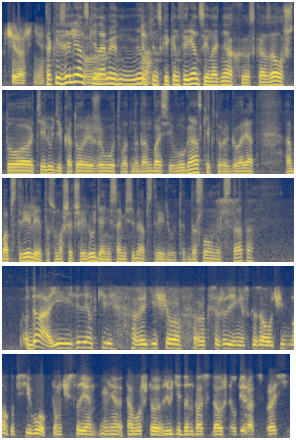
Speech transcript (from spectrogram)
вчерашняя. Так и Зеленский что... на Мюнхенской да. конференции на днях сказал, что те люди, которые живут вот на Донбассе и в Луганске, которые говорят об обстреле, это сумасшедшие люди, они сами себя обстреливают. Это дословная цитата. Да, и Зеленский э, еще, э, к сожалению, сказал очень много всего, в том числе того, что люди Донбасса должны убираться в Россию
